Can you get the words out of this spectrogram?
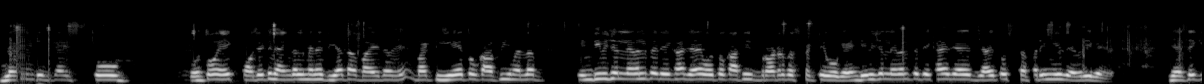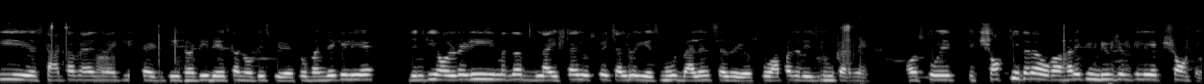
blessing this guys तो वो तो एक पॉजिटिव एंगल मैंने दिया था बाय द वे बट ये तो काफ़ी मतलब इंडिविजुअल लेवल पे देखा जाए वो तो काफ़ी ब्रॉडर पर्सपेक्टिव हो गया। इंडिविजुअल लेवल पे देखा जाए जाए तो सफरिंग इज़ एवरीवेयर जैसे कि स्टार्टअप हाँ। राइटली सेड कि 30 डेज़ का नोटिस पीरियड तो बंदे के लिए जिनकी ऑलरेडी मतलब लाइफस्टाइल उस पे चल रही है स्मूथ बैलेंस चल रही है उसको वापस रिज्यूम करने और उसको एक एक शॉक की तरह होगा। हर एक इंडिविजुअल के लिए एक शॉक है।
